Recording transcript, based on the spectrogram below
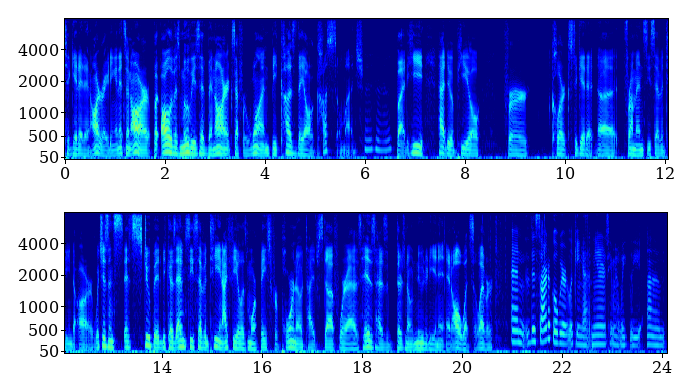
to get it an R rating, and it's an R. But all of his movies have been R except for one because they all cuss so much. Mm-hmm. But he had to appeal for clerks to get it uh, from NC-17 to R, which isn't it's stupid because NC-17 I feel is more based for porno type stuff, whereas his has there's no nudity in it at all whatsoever. And this article we were looking at in the Entertainment Weekly, um,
